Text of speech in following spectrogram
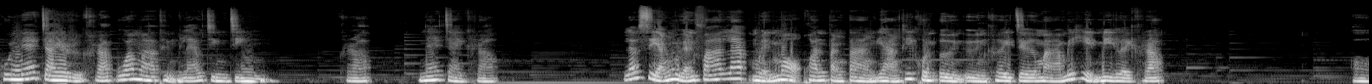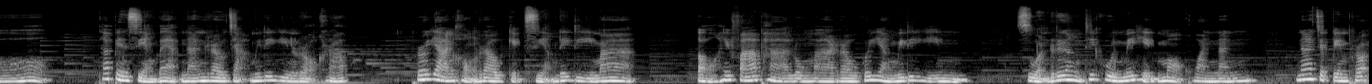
คุณแน่ใจหรือครับว่ามาถึงแล้วจริง ๆ ครับ แน่ใจครับ แล้วเสียงเหมือนฟ้าแลบเหมือนหมอกควันต่างๆ อย่างที่คนอื่นๆ เคยเจอมาไม่เห็นมีเลยครับ อ๋อ ถ้าเป็นเสียงแบบนั้นเราจะไม่ได้ยินหรอกครับ เพราะยานของเราเก็บเสียงได้ดีมาก ต่อให้ฟ้าผ่าลงมาเราก็ยังไม่ได้ยิน ส่วนเรื่องที่คุณไม่เห็นหมอกควันนั้น น่าจะเป็นเพราะ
